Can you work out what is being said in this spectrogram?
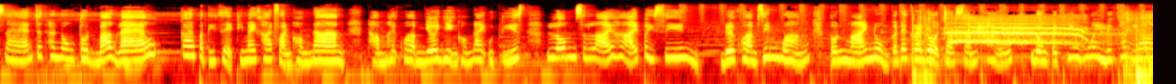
แสนจะทะนงตนบ้างแล้ว การปฏิเสธที่ไม่คาดฝันของนางทำให้ความเย่อหยิ่งของนายอุติสล่มสลายหายไปสิ้น ด้วยความสิ้นหวัง ต้นไม้หนุ่มก็ได้กระโดดจากสันเขาลงไปที่ห้วยลึกข้างล่าง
